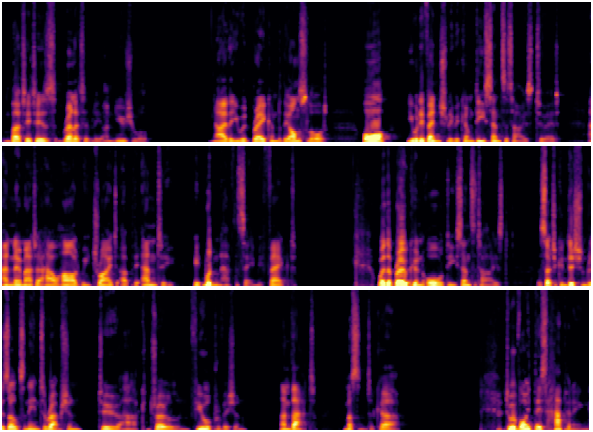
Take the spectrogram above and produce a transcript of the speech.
but it is relatively unusual. Either you would break under the onslaught, or you would eventually become desensitized to it, and no matter how hard we try to up the ante, it wouldn't have the same effect. Whether broken or desensitized, such a condition results in the interruption to our control and fuel provision, and that mustn't occur. To avoid this happening,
